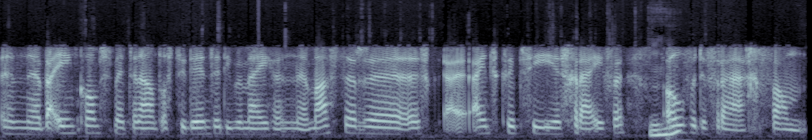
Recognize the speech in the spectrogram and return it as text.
een eh, bijeenkomst met een aantal studenten... die bij mij hun eh, master eindscriptie schrijven... Mhm. over de vraag van...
